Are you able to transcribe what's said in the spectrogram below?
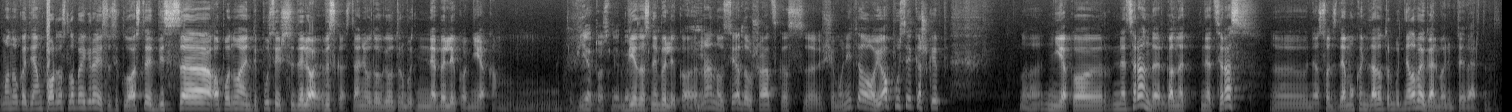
manau, kad jam kortos labai gerai susiklostė, visa oponuojanti pusė išsidėliojo, viskas, ten jau daugiau turbūt nebeliko niekam. Vietos nebeliko. Vietos nebeliko. Na, Nausėda, Ušatskas, Šimonytė, o jo pusė kažkaip na, nieko ir neatsiranda ir gal net neatsiras, e, nes socdemų kandidato turbūt nelabai galima rimtai vertinti.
